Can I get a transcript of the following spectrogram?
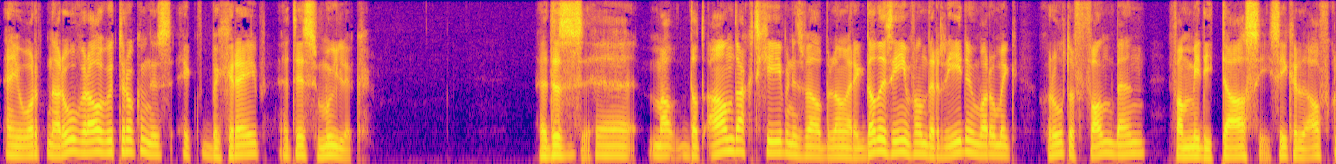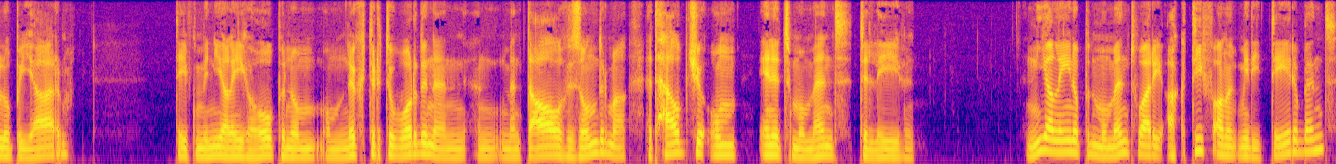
En je wordt naar overal getrokken, dus ik begrijp, het is moeilijk. Het is, uh, maar dat aandacht geven is wel belangrijk. Dat is een van de redenen waarom ik grote fan ben van meditatie, zeker de afgelopen jaren. Het heeft me niet alleen geholpen om, om nuchter te worden en, en mentaal gezonder, maar het helpt je om in het moment te leven. Niet alleen op het moment waar je actief aan het mediteren bent,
